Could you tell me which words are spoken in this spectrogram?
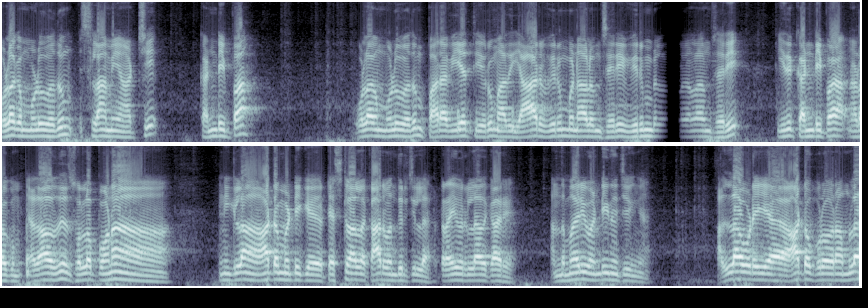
உலகம் முழுவதும் இஸ்லாமிய ஆட்சி கண்டிப்பாக உலகம் முழுவதும் பரவிய தீரும். அது யார் விரும்பினாலும் சரி விரும்பினாலும் சரி இது கண்டிப்பாக நடக்கும். அதாவது சொல்லப்போனால் இன்னைக்கெல்லாம் ஆட்டோமேட்டிக்கு டெஸ்ட்லாவில் கார் வந்துருச்சுல்ல? டிரைவர் இல்லாத காரு. அந்த மாதிரி வண்டின்னு வச்சுக்கோங்க. அல்லாவுடைய ஆட்டோ ப்ரோக்ராமில்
